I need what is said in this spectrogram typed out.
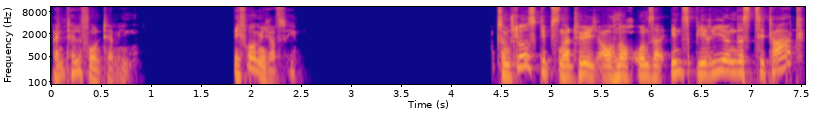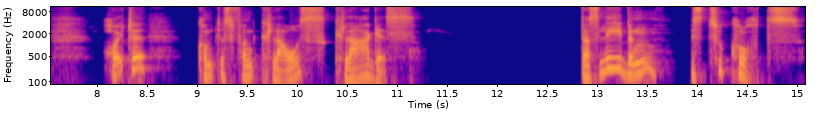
einen Telefontermin. Ich freue mich auf Sie. Zum Schluss gibt es natürlich auch noch unser inspirierendes Zitat. Heute kommt es von Klaus Klages. Das Leben ist zu kurz,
